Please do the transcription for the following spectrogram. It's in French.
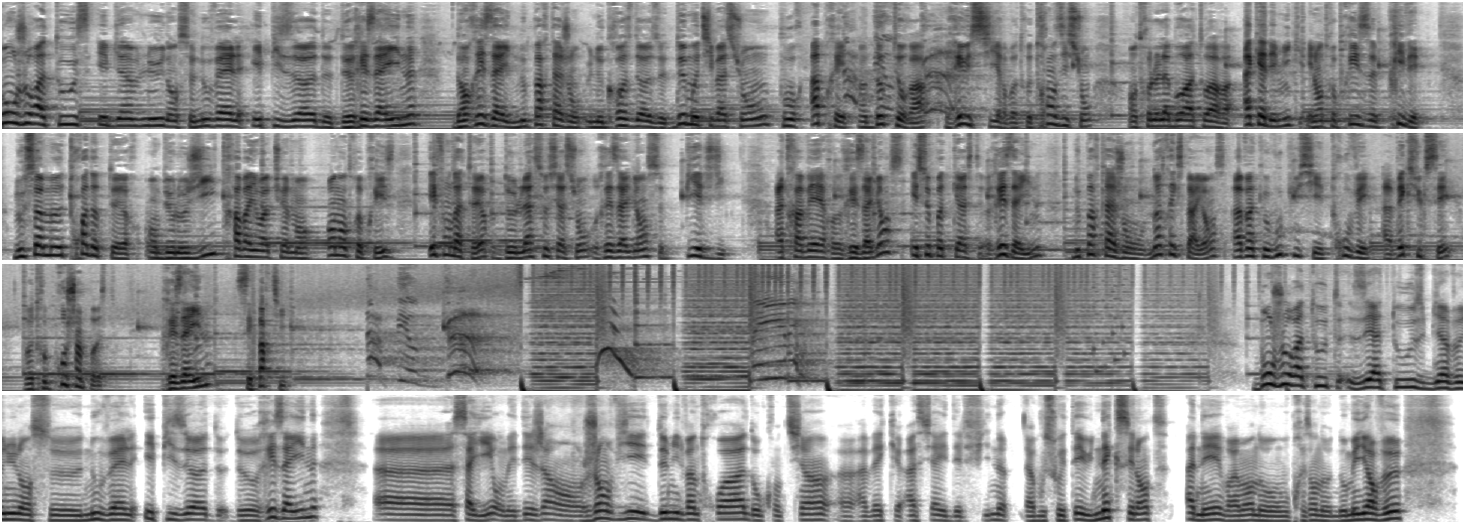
Bonjour à tous et bienvenue dans ce nouvel épisode de Rezaïn. Dans Rezaïn, nous partageons une grosse dose de motivation pour, après un doctorat, réussir votre transition entre le laboratoire académique et l'entreprise privée. Nous sommes trois docteurs en biologie, travaillant actuellement en entreprise et fondateurs de l'association Résalience PhD. À travers Résalience et ce podcast Rezaïn, nous partageons notre expérience afin que vous puissiez trouver avec succès votre prochain poste. Rezaïn, c'est parti Bonjour à toutes et à tous, bienvenue dans ce nouvel épisode de Rezaïn. Euh, ça y est, on est déjà en janvier 2023, donc on tient euh, avec Asia et Delphine à vous souhaiter une excellente année. Vraiment, on vous présente nos, meilleurs voeux.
